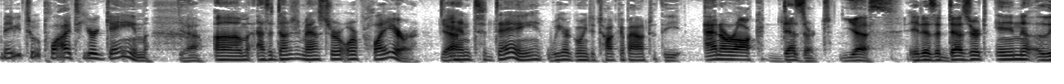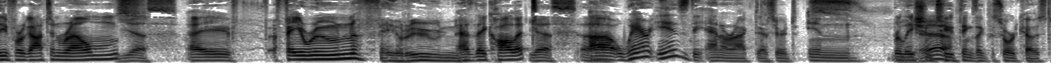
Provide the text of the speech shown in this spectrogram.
maybe to apply to your game. Yeah. Um, as a dungeon master or player. Yeah. And today we are going to talk about the Anauroch Desert. Yes. It is a desert in the Forgotten Realms. Yes. A Faerun, Faerun. as they call it. Yes, Uh, uh, where is the Anauroch Desert in relation Yeah. to things like the Sword Coast?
